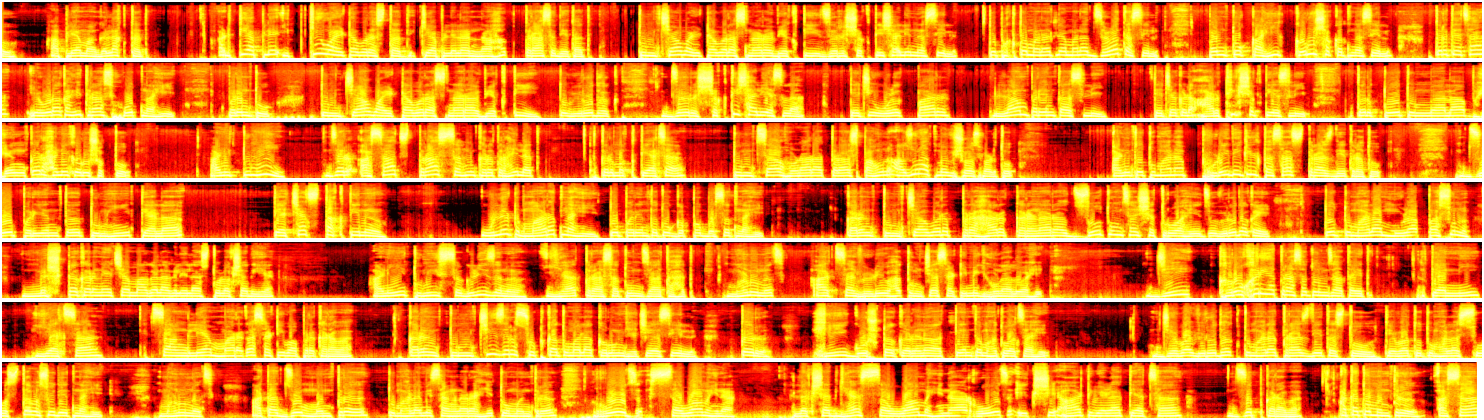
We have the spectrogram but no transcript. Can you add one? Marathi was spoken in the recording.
आपल्या मागं लागतात. आणि ती आपल्या इतकी वाईटावर असतात की आपल्याला नाहक त्रास देतात. तुमच्या वाईटावर असणारा व्यक्ती जर शक्तिशाली नसेल तो फक्त मनातल्या मनात जळत असेल पण तो काही करू शकत नसेल तर त्याचा एवढा काही त्रास होत नाही. परंतु तुमच्या वाईटावर असणारा व्यक्ती तो विरोधक जर शक्तिशाली असला त्याची ओळख फार लांबपर्यंत असली त्याच्याकडे आर्थिक शक्ती असली तर तो तुम्हाला भयंकर हानी करू शकतो. आणि तुम्ही जर असाच त्रास सहन करत राहिलात तर मग त्याचा तुमचा होणारा त्रास पाहून अजून आत्मविश्वास वाढतो. आणि तो तुम्हाला पुढे देखील तसाच त्रास देत राहतो. जोपर्यंत तुम्ही त्याला त्याच्याच ताकदीनं उलट मारत नाही तोपर्यंत तो गप्प बसत नाही. कारण तुमच्यावर प्रहार करणारा जो तुमचा शत्रू आहे जो विरोधक आहे तो तुम्हाला मुळापासून नष्ट करण्याच्या मागं लागलेला असतो लक्षात घ्या. आणि तुम्ही सगळीजणं ह्या त्रासातून जात आहात. म्हणूनच आजचा व्हिडिओ हा तुमच्यासाठी मी घेऊन आलो आहे. जे खरोखर या त्रासातून जात आहेत त्यांनी याचा चांगल्या मार्गासाठी वापर करावा. कारण तुमची जर सुटका तुम्हाला करून घ्यायची असेल तर ही गोष्ट करणं अत्यंत महत्त्वाचं आहे. जेव्हा विरोधक तुम्हाला त्रास देत असतो तेव्हा तो तुम्हाला स्वस्त बसू देत नाही. म्हणूनच आता जो मंत्र तुम्हाला मी सांगणार आहे तो मंत्र रोज सव्वा महिना लक्षात घ्या सव्वा महिना रोज एकशे आठ वेळा त्याचा जप करावा. आता तो मंत्र असा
